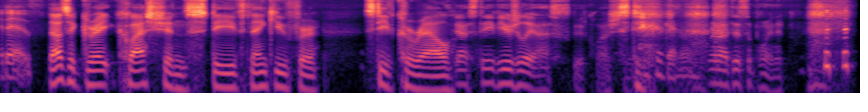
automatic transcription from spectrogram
It is. That was a great question, Steve. Thank you for Steve Carell. Yeah, Steve usually asks good questions. That's a good. We're not disappointed.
